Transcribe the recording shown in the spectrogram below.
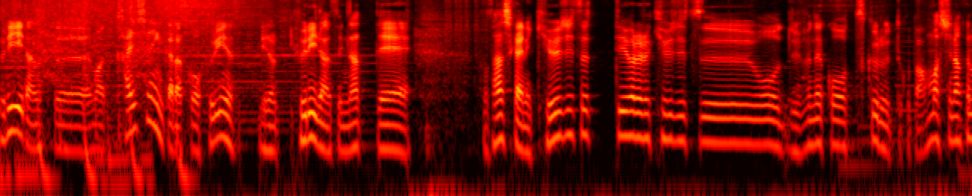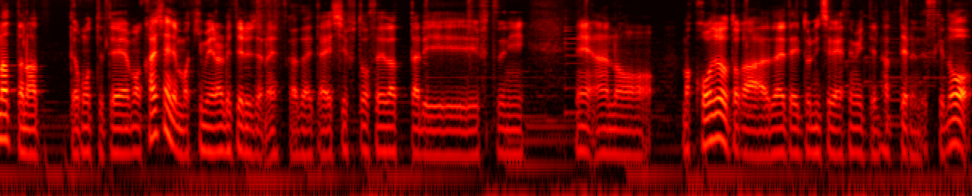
フリーランス、まあ、会社員からこうフリーランスフリーランスになってそう確かに休日って言われる休日を自分でこう作るってことあんましなくなったなって思ってて、まあ、会社員でま決められてるじゃないですか。大体シフト制だったり普通にねあの、まあ、工場とか大体土日が休みってなってるんですけど、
